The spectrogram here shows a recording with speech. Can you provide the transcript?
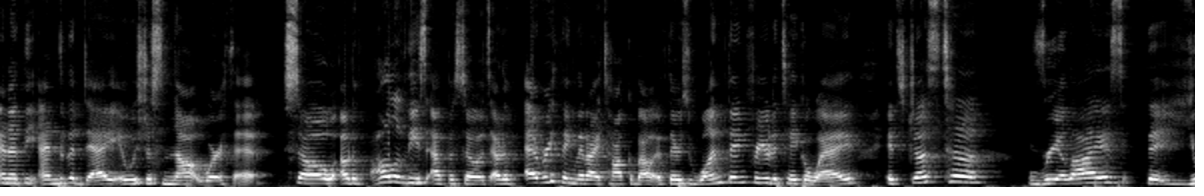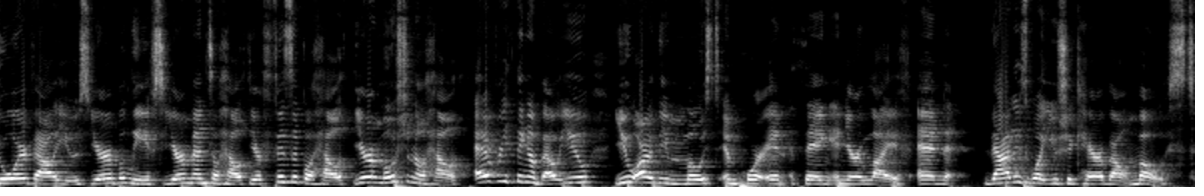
And at the end of the day, it was just not worth it. So, out of all of these episodes, out of everything that I talk about, if there's one thing for you to take away, it's just to realize that your values, your beliefs, your mental health, your physical health, your emotional health, everything about you, you are the most important thing in your life. And that is what you should care about most.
